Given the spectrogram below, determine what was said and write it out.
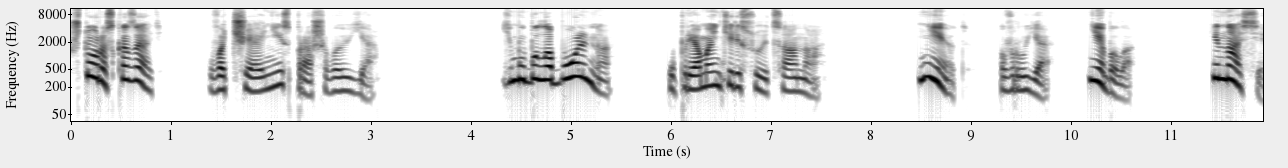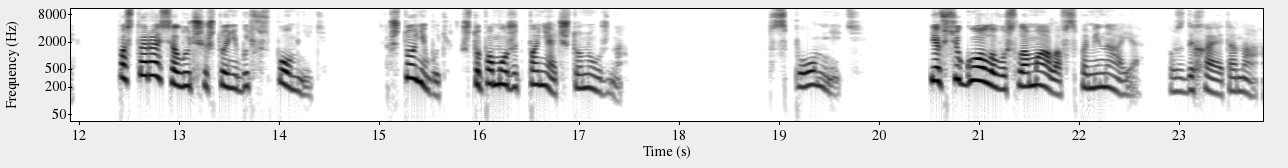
Что рассказать? В отчаянии спрашиваю я. Ему было больно? Упрямо интересуется она. Нет, вру я, не было. И Наси, постарайся лучше что-нибудь вспомнить. Что-нибудь, что поможет понять, что нужно. Вспомнить. Я всю голову сломала, вспоминая, вздыхает она,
